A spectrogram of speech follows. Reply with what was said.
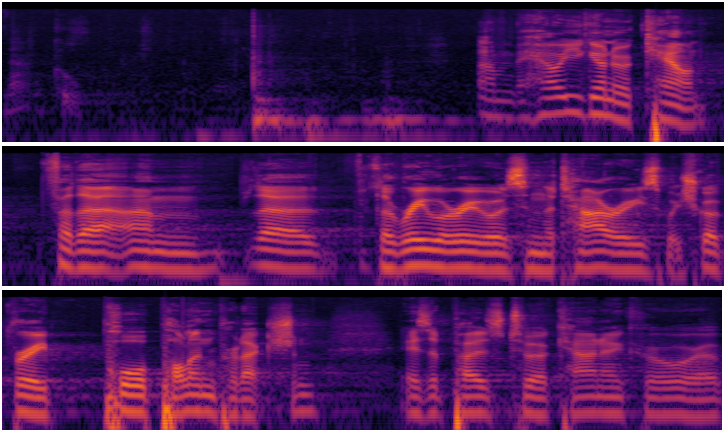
No, cool. Um, how are you going to account for the um, the the rewarewas and the tawaris, which got very poor pollen production, as opposed to a Kānuka or a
